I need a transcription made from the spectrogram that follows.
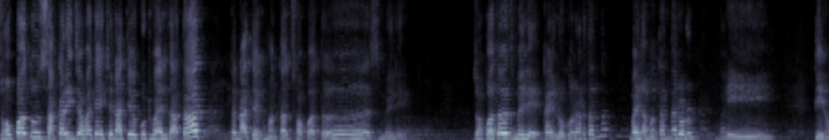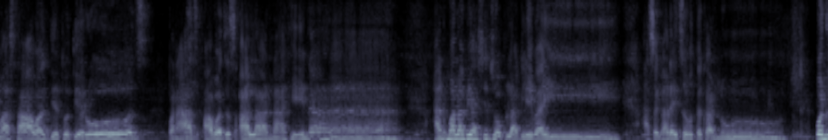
झोपातून सकाळी जेव्हा त्याचे नातेवाईक उठवायला जातात तर नातेवाईक म्हणतात झोपातच मेले. झोपातच मेले. काही लोक रडतात ना? महिला म्हणतात ना रडून. बाई तीन वाजता आवाज देत होते रोज पण आज आवाजच आला नाही ना. आणि मला बी अशी झोप लागली बाई. असं घडायचं होतं का नू? पण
